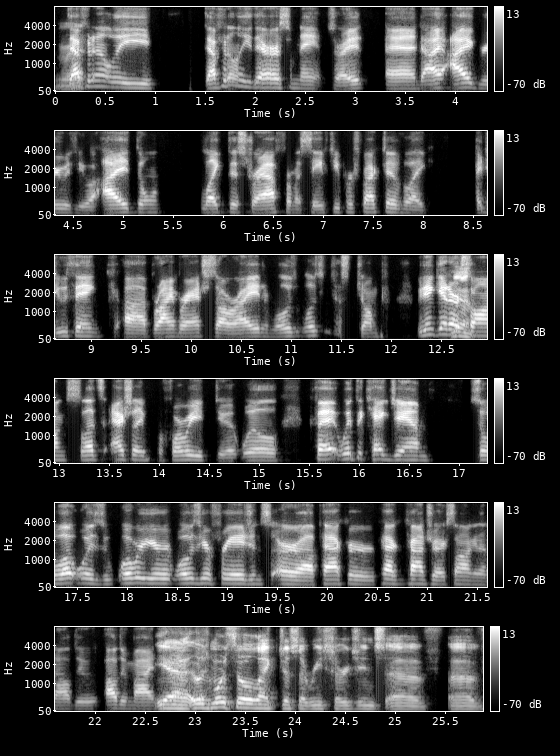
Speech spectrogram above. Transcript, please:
right. definitely, definitely there are some names, right? And I, I agree with you. I don't like this draft from a safety perspective. Like, I do think uh, Brian Branch is all right, and we'll, we'll just jump. We didn't get our yeah. songs, so let's actually before we do it, we'll with the keg jam. So what was what were your what was your free agents or uh, Packer Packer contract song, and then I'll do I'll do mine. Yeah, it was more so like just a resurgence of of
